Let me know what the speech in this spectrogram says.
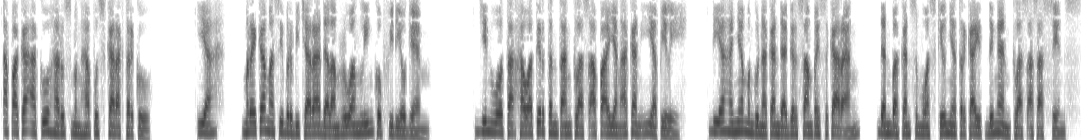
Apakah aku harus menghapus karakterku? Yah, mereka masih berbicara dalam ruang lingkup video game. Jinwo tak khawatir tentang kelas apa yang akan ia pilih. Dia hanya menggunakan dagger sampai sekarang, dan bahkan semua skillnya terkait dengan kelas Assassins.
